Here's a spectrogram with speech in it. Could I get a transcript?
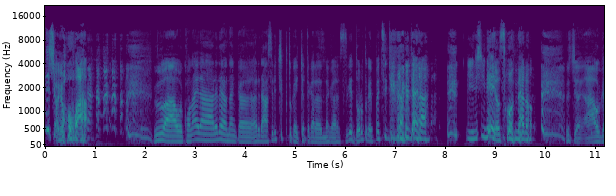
でしょ、要は。うわ俺この間あれだよなんかあれだアスレチックとか行っちゃったからなんかすげえ泥とかいっぱいついてるなみたいな。気にしねえよそんなの。うちあ僕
